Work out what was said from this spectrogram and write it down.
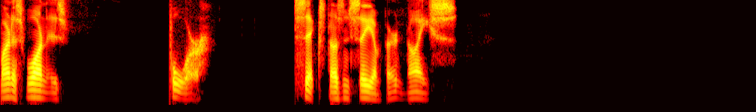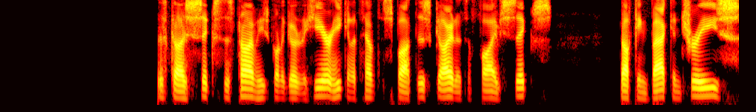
Minus one is four. Six doesn't see him. Very nice. This guy's six this time. He's going to go to here. He can attempt to spot this guy. That's a five six. Ducking back in trees.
